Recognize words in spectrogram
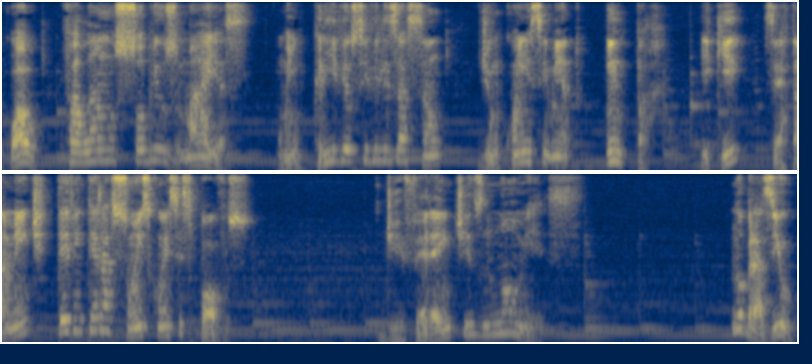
qual falamos sobre os maias, uma incrível civilização de um conhecimento ímpar e que, certamente, teve interações com esses povos. Diferentes nomes. No Brasil,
